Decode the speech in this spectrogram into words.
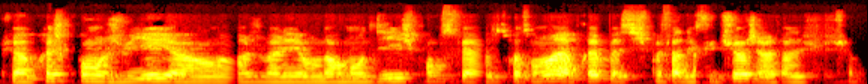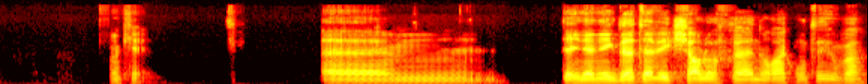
Puis après, je crois en juillet, je vais aller en Normandie, je pense faire deux, trois tournois. Et après, ben, si je peux faire des futurs, j'irai faire des futurs. Ok. Euh, t'as une anecdote avec Charles Offray à nous raconter ou pas?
